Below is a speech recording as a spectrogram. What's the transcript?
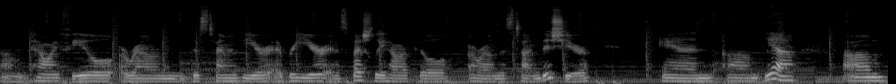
um, how I feel around this time of year every year and especially how I feel around this time this year and um, yeah um,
